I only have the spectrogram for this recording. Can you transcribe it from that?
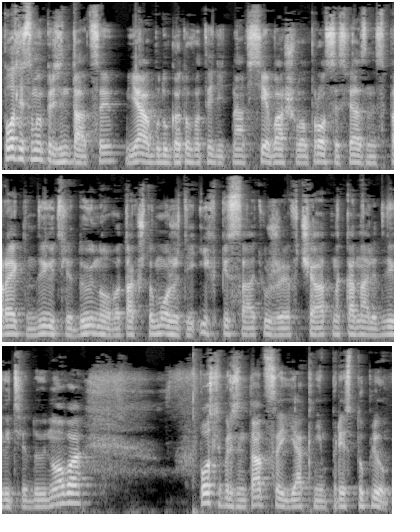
После самой презентации я буду готов ответить на все ваши вопросы, связанные с проектом двигателя Дуинова, так что можете их писать уже в чат на канале двигателя Дуинова. После презентации я к ним приступлю.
